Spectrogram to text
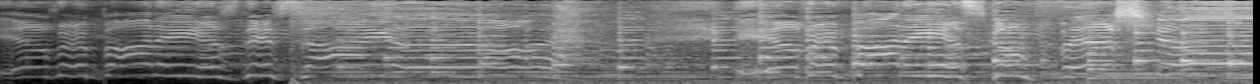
Everybody is desire. Everybody is confession.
